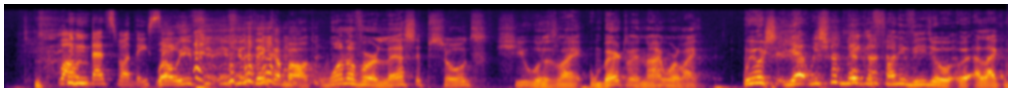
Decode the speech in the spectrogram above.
Well, that's what they say. Well, if you, if you think about one of our last episodes, she was like Umberto and I were like, We were yeah. We should make a funny video uh, like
